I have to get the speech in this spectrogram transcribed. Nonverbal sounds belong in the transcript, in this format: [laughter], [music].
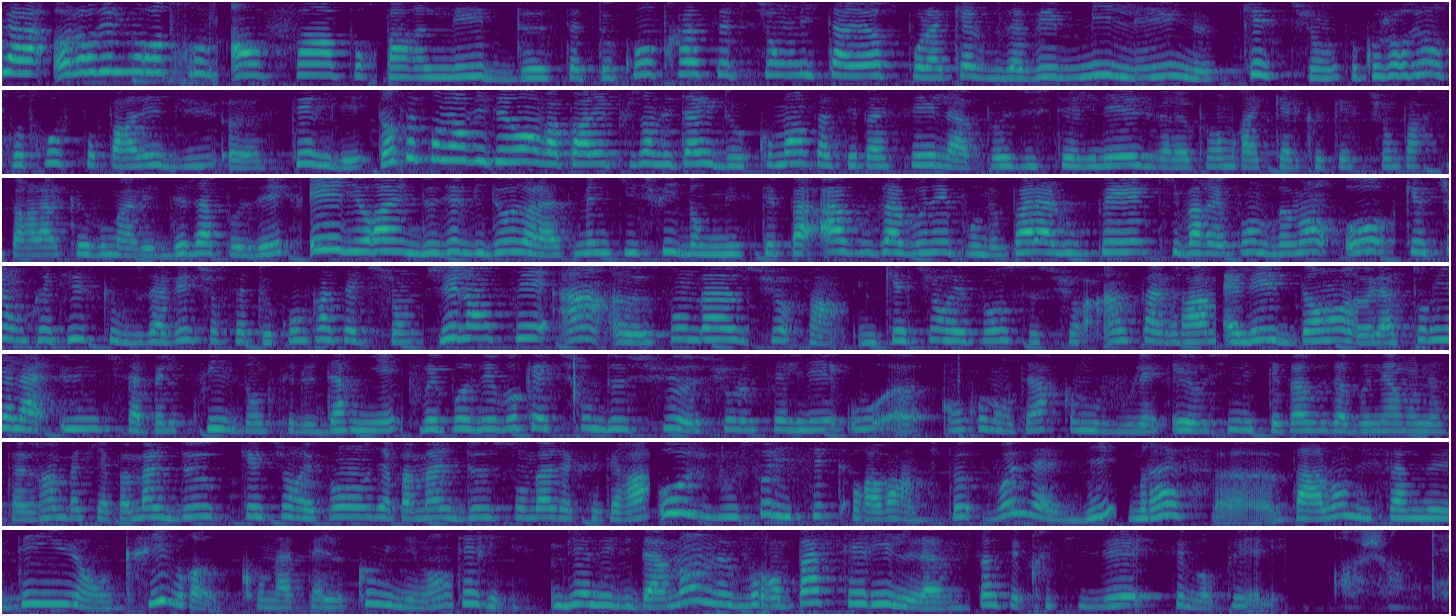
Hola Aujourd'hui je vous retrouve enfin pour parler de cette contraception mystérieuse pour laquelle vous avez mille et une questions. Donc aujourd'hui on se retrouve pour parler du euh, stérilet. Dans cette première vidéo on va parler plus en détail de comment ça s'est passé la pose du stérilet. Je vais répondre à quelques questions par-ci par-là que vous m'avez déjà posées. Et il y aura une deuxième vidéo dans la semaine qui suit donc n'hésitez pas à vous abonner pour ne pas la louper qui va répondre vraiment aux questions précises que vous avez sur cette contraception. J'ai lancé un euh, sondage sur, enfin une question-réponse sur Instagram. Elle est dans euh, la story à la une qui s'appelle quiz, donc c'est le dernier. Vous pouvez poser vos questions dessus euh, sur le stérilet ou euh, en commentaire comme vous voulez. Et aussi n'hésitez pas à vous abonner à mon Instagram parce qu'il y a pas mal de questions-réponses, il y a pas mal de sondages, etc. Où je vous sollicite pour avoir un petit peu vos avis. Bref, euh, parlons du fameux DU en cuivre qu'on appelle communément stérilet. Bien évidemment, ne vous rend pas stérile. Ça c'est précisé, c'est bon, on peut y aller. Enchanté.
